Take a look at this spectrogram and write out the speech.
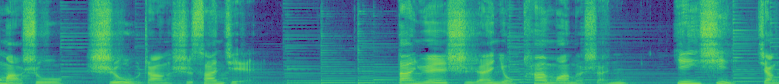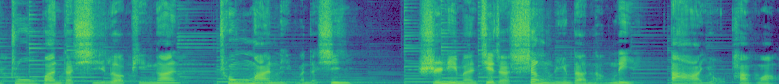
马书十五章十三节：但愿使人有盼望的神，因信将诸般的喜乐平安充满你们的心，使你们借着圣灵的能力大有盼望。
